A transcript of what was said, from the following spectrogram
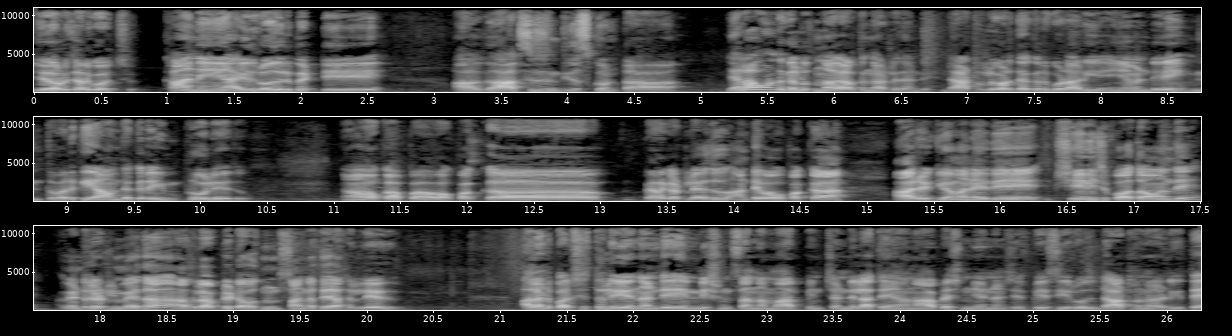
ఏదో ఒకటి జరగవచ్చు. కానీ ఐదు రోజులు పెట్టి ఆ ఆక్సిజన్ తీసుకుంటా ఎలా ఉండగలుగుతుందో నాకు అర్థం కావట్లేదండి. డాక్టర్లు కూడా దగ్గర కూడా అడిగి ఏమండి ఇంతవరకు ఆమె దగ్గర ఇంప్రూవ్ లేదు. ఒక ప- ఒక పక్క పెరగట్లేదు అంటే ఒక పక్క ఆరోగ్యం అనేది క్షీణించిపోతూ ఉంది. వెంటిలేటర్ల మీద అసలు అప్డేట్ అవుతున్న సంగతి అసలు లేదు. అలాంటి పరిస్థితులు ఏంటంటే ఇండిషన్స్ అన్న మార్పించండి లేకపోతే ఏమైనా ఆపరేషన్ చేయండి అని చెప్పేసి ఈరోజు డాక్టర్ గారు అడిగితే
